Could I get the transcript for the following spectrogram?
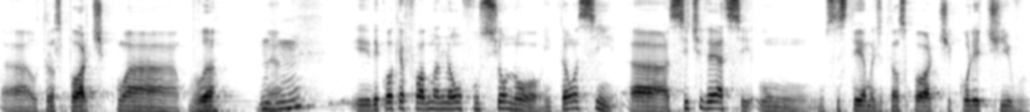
a, a, o transporte com a van, né? uhum. né? E de qualquer forma não funcionou. Então, assim, se tivesse um, um, sistema de transporte coletivo,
